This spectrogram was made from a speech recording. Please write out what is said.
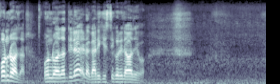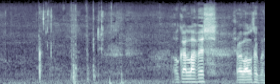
পনেরো হাজার। পনেরো হাজার দিলে এটা গাড়ি কিস্তি করে দেওয়া যাব। ওকে, আল্লাহ হাফেজ। সবাই ভালো থাকবেন।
